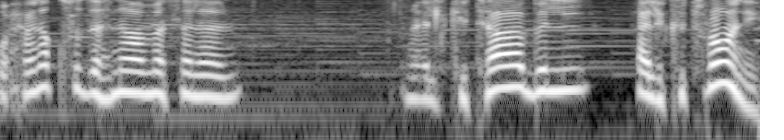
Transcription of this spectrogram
وإحنا نقصد هنا مثلا الكتاب الإلكتروني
